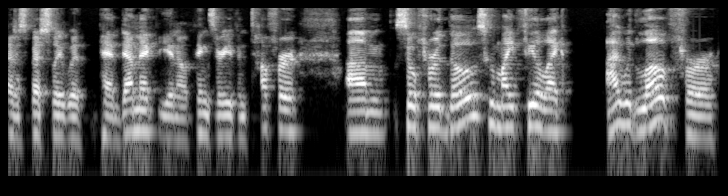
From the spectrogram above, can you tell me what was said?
and especially with pandemic you know things are even tougher. Um, so for those who might feel like i would love for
